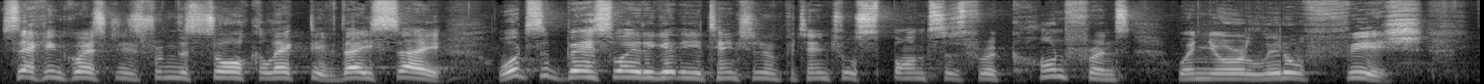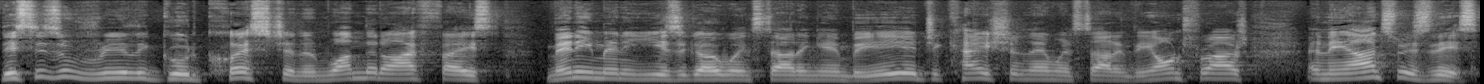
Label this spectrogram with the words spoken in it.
Second question is from the Saw Collective. They say, What's the best way to get the attention of potential sponsors for a conference when you're a little fish? This is a really good question and one that I faced many, many years ago when starting MBE education, then when starting the entourage. And the answer is this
